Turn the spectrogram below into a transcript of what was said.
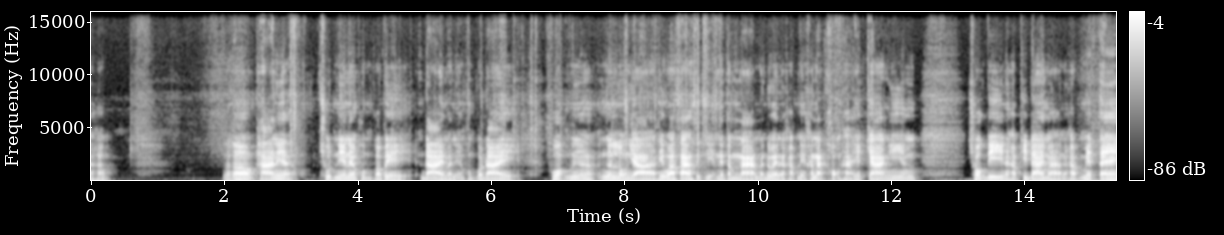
นะครับ แล้วก็พาเนี่ย ชุดนี้เนี่ยผมก็ไปได้มาเนี่ย ผมก็ได้พวกเนื้อเงินลงยาที่ว่าสร้างสิบเหรียญในตำนานมาด้วยนะครับ เนี่ยขนาดของหายากๆนี้ยังโชคดีนะครับที่ได้มานะครับ เม็ดแตง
